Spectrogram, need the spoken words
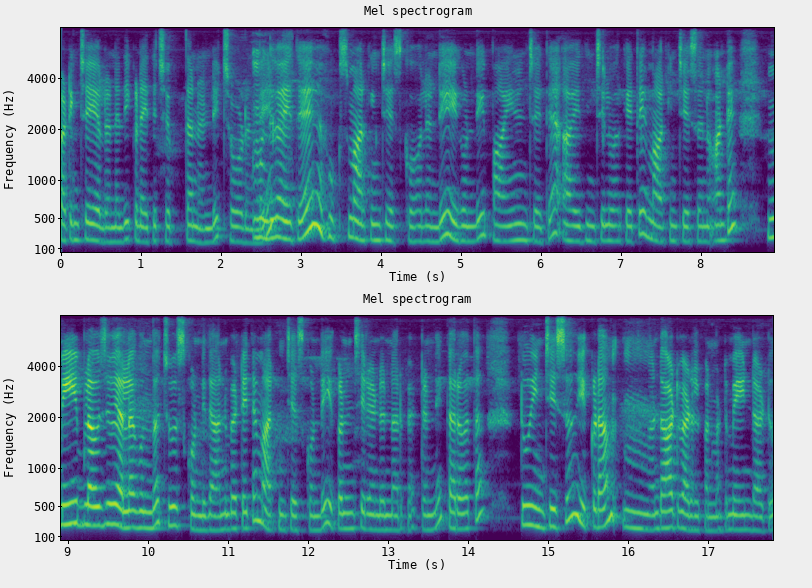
కటింగ్ చేయాలనేది ఇక్కడైతే చెప్తానండి చూడండి. ముందుగా అయితే హుక్స్ మార్కింగ్ చేసుకోవాలండి ఇగోండి పై నుంచి అయితే ఐదు ఇంచుల వరకు అయితే మార్కింగ్ చేశాను. అంటే మీ బ్లౌజ్ ఎలాగుందో చూసుకోండి దాన్ని బట్టి అయితే మార్కింగ్ చేసుకోండి. ఇక్కడ నుంచి రెండున్నర పెట్టండి తర్వాత టూ ఇంచెస్ ఇక్కడ డాట్ వెడల్పు అనమాట మెయిన్ డాట్.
